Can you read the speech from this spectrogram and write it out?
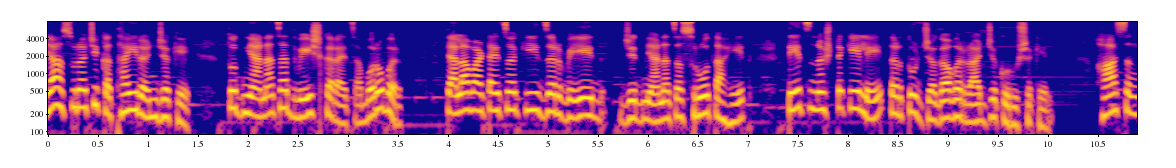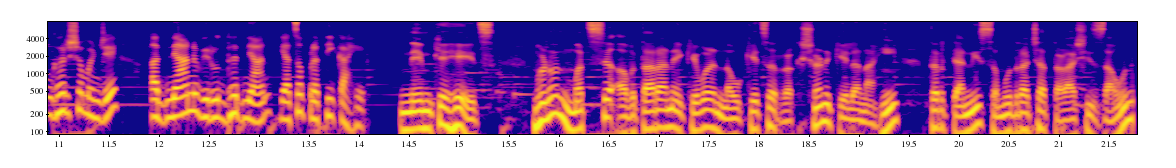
या असुराची कथाही रंजक. आहे तो ज्ञानाचा द्वेष करायचा बरोबर? त्याला वाटायचं की जर वेद जे ज्ञानाचा स्रोत आहेत तेच नष्ट केले तर तो जगावर राज्य करू शकेल. हा संघर्ष म्हणजे अज्ञान विरुद्ध ज्ञान याचं प्रतीक आहे. नेमके हेच म्हणून मत्स्य अवताराने केवळ नौकेचं रक्षण केलं नाही तर त्यांनी समुद्राच्या तळाशी जाऊन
